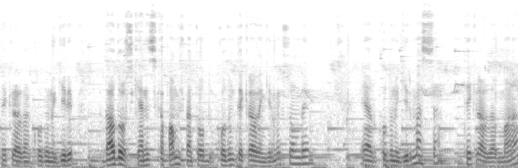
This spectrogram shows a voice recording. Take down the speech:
tekrardan kodunu girip daha doğrusu kendisi kapanmış ben kodunu tekrardan girmek zorundayım. Eğer kodunu girmezsem tekrardan bana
